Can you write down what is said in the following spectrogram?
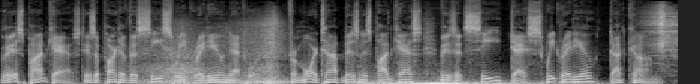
This podcast is a part of the C Suite Radio Network. For more top business podcasts, visit c-suiteradio.com.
